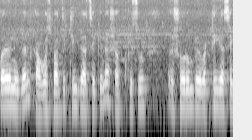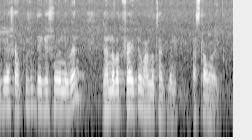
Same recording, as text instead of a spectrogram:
করে নেবেন। কাগজপাতি ঠিক আছে কিনা সব কিছু শোরুম পেপার ঠিক আছে কিনা সব কিছু দেখে শুনে নেবেন। ধন্যবাদ সবাইকে, ভালো থাকবেন। আসসালামু আলাইকুম।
